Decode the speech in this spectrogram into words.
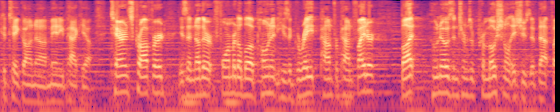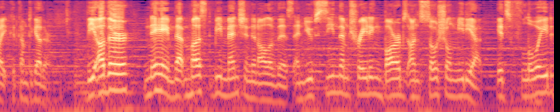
could take on uh, Manny Pacquiao. Terrence Crawford is another formidable opponent. He's a great pound for pound fighter, but who knows in terms of promotional issues if that fight could come together. The other name that must be mentioned in all of this, and you've seen them trading barbs on social media, it's Floyd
